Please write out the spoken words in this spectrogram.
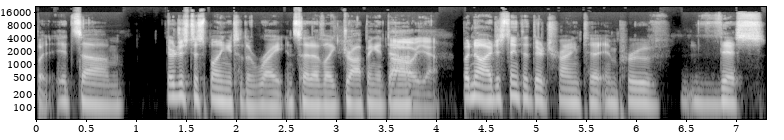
but it's um they're just displaying it to the right instead of like dropping it down. Oh yeah. But no, I just think that they're trying to improve this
